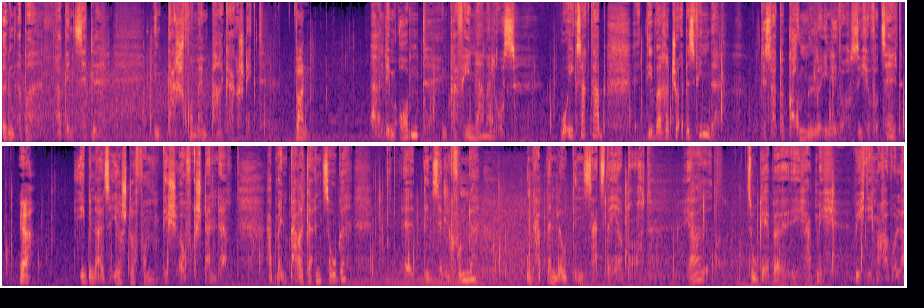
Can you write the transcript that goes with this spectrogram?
Irgendjemand hat den Zettel in die Tasche von meinem Parker gesteckt. Wann? An dem Abend im Café Namenlos. Wo ich gesagt habe, die werden schon etwas finden. Das hat der Kornmüller Ihnen doch sicher erzählt. Ja. Ich bin als Erster vom Tisch aufgestanden, hab meinen Parker anzogen, äh, den Zettel gefunden und hab dann laut den Satz dahergebracht. Ja, zugebe, ich hab mich wichtig machen wollen.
